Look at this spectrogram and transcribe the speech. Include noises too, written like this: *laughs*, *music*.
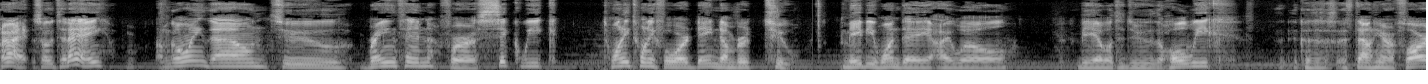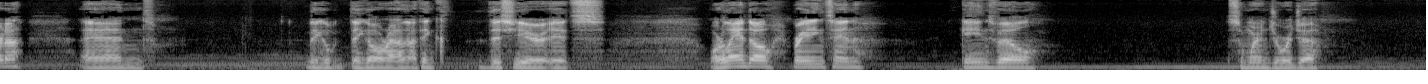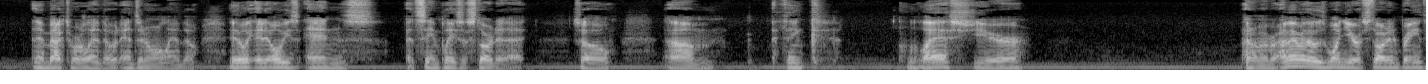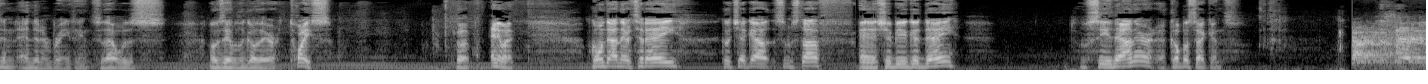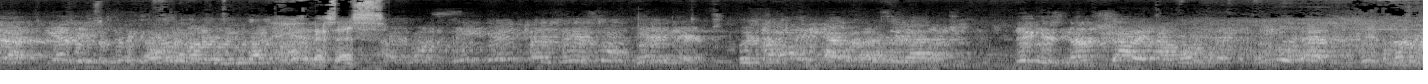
All right, so today I'm going down to Bradenton for a sick week 2024, day number two. Maybe one day I will be able to do the whole week because it's down here in Florida and they go they go around. I think this year it's Orlando, Bradenton, Gainesville, somewhere in Georgia, and back to Orlando. It ends in Orlando. It, it always ends at the same place it started at. So um, I think last year, I don't remember. I remember there was one year it started in Bradenton and ended in Bradenton. So that was, I was able to go there twice. But anyway, I'm going down there today. Go check out some stuff, and it should be a good day. We'll see you down there in a couple seconds. SS. There's not many cameras, I will say that much. Nick is none shy about wanting to make a single pass to number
